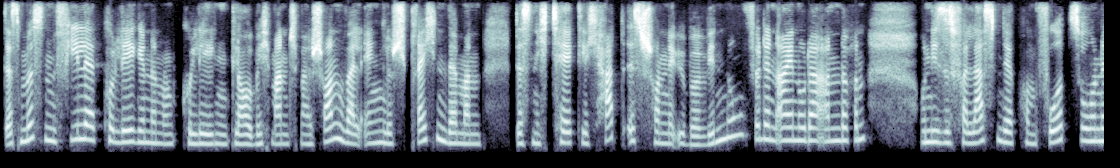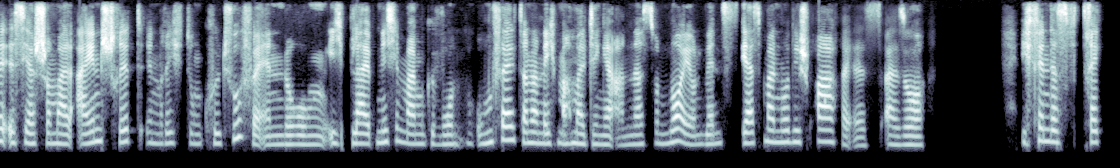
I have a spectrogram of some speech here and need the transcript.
das müssen viele Kolleginnen und Kollegen, glaube ich, manchmal schon, weil Englisch sprechen, wenn man das nicht täglich hat, ist schon eine Überwindung für den einen oder anderen. Und dieses Verlassen der Komfortzone ist ja schon mal ein Schritt in Richtung Kulturveränderung. Ich bleibe nicht in meinem gewohnten Umfeld, sondern ich mache mal Dinge anders und neu. Und wenn es erstmal nur die Sprache ist. Also ich finde, das trägt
